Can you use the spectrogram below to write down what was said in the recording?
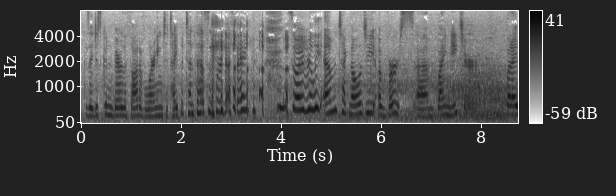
because I just couldn't bear the thought of learning to type a 10,000 word essay. so I really am technology averse um, by nature. But I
